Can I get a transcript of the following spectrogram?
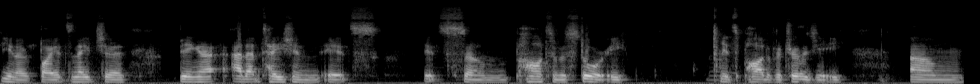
you know by its nature being an adaptation it's it's um part of a story. It's part of a trilogy. Um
